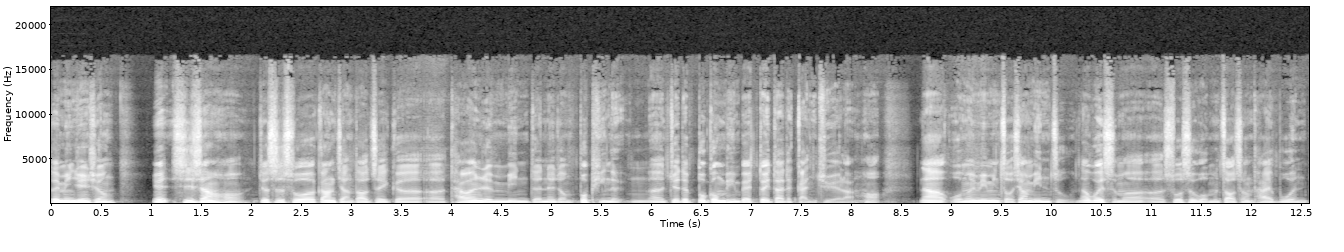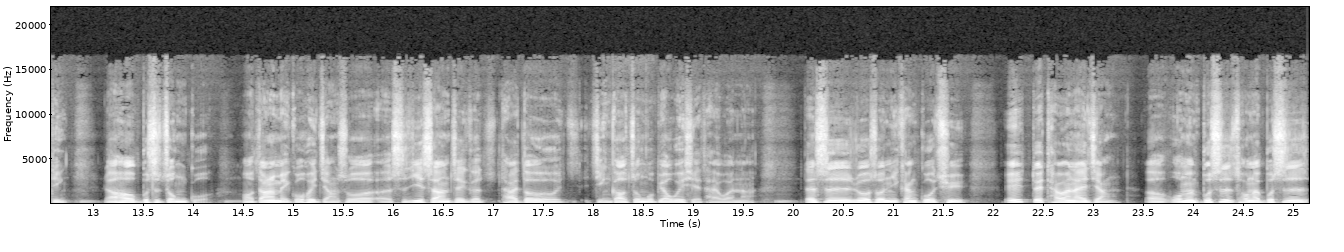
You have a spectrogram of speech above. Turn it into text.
所以明俊兄。因为实际上哈，就是说刚讲到这个呃，台湾人民的那种不平的呃，觉得不公平被对待的感觉了哈。那我们明明走向民主，那为什么呃说是我们造成台也不稳定，然后不是中国哦？当然美国会讲说呃，实际上这个他都有警告中国不要威胁台湾呐。但是如果说你看过去，诶，对台湾来讲，呃，我们不是从来不是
